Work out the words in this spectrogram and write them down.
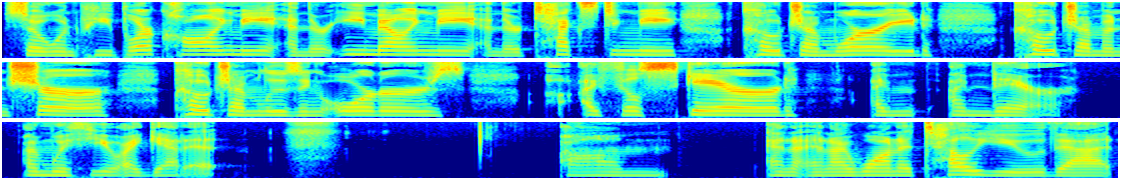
So when people are calling me and they're emailing me and they're texting me, coach, I'm worried. Coach, I'm unsure. Coach, I'm losing orders. I feel scared. I'm I'm there. I'm with you. I get it. Um and and I want to tell you that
